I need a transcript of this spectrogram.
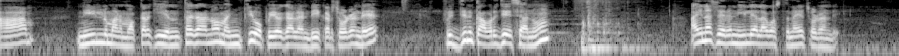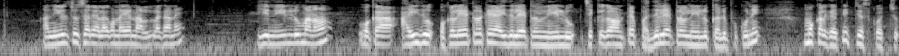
ఆ నీళ్ళు మన మొక్కలకి ఎంతగానో మంచి ఉపయోగాలండి. ఇక్కడ చూడండి ఫ్రిడ్జ్ని కవర్ చేశాను. అయినా సరే నీళ్ళు ఎలాగ వస్తున్నాయో చూడండి. ఆ నీళ్ళు చూసారు ఎలాగున్నాయో నల్లగానే. ఈ నీళ్ళు మనం ఒక ఐదు ఒక లీటర్కి ఐదు లీటర్ల నీళ్ళు చిక్కగా ఉంటే పది లీటర్ల నీళ్ళు కలుపుకుని మొక్కలకైతే ఇచ్చేసుకోవచ్చు.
